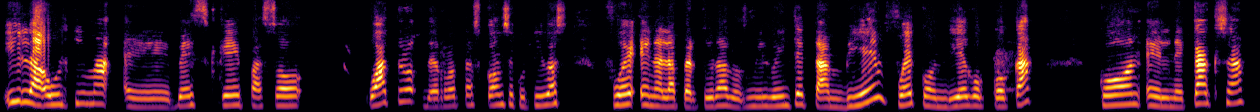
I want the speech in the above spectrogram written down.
Y la última eh, vez que pasó cuatro derrotas consecutivas fue en la apertura 2020, también fue con Diego Coca, con el Necaxa,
